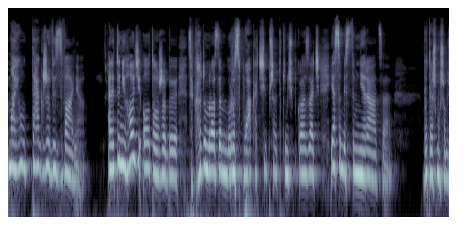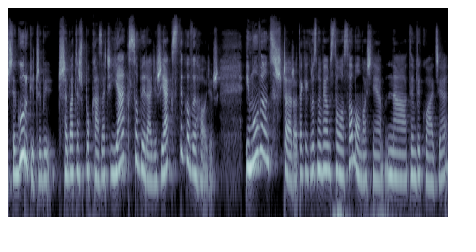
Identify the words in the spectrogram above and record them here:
mają także wyzwania. Ale to nie chodzi o to, żeby za każdym razem rozpłakać się przed kimś, pokazać, ja sobie z tym nie radzę. Bo też muszą być te górki, czyli trzeba też pokazać, jak sobie radzisz, jak z tego wychodzisz. I mówiąc szczerze, tak jak rozmawiałam z tą osobą właśnie na tym wykładzie,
